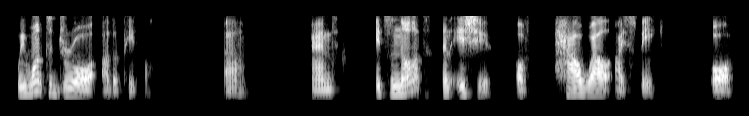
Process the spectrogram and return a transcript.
We want to draw other people. Um, and it's not an issue of how well I speak or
